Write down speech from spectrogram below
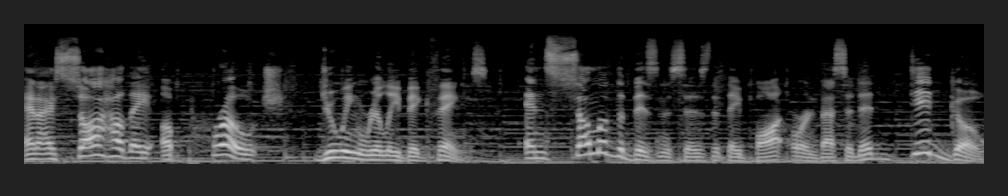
and I saw how they approach doing really big things. And some of the businesses that they bought or invested in did go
